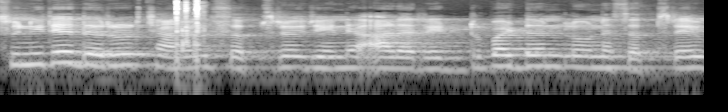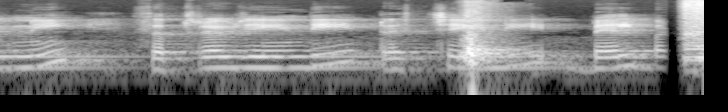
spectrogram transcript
సునీత దరూర్ ఛానల్ సబ్స్క్రైబ్ చేయండి. ఆడ రెడ్ బటన్లో ఉన్న సబ్స్క్రైబ్ని సబ్స్క్రైబ్ చేయండి. ప్రెస్ చేయండి. బెల్ బటన్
